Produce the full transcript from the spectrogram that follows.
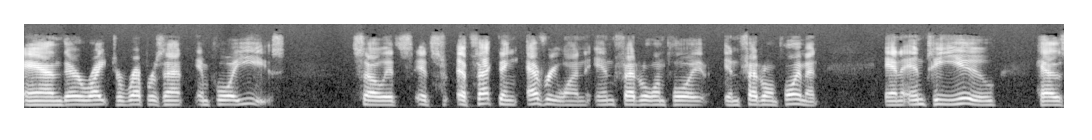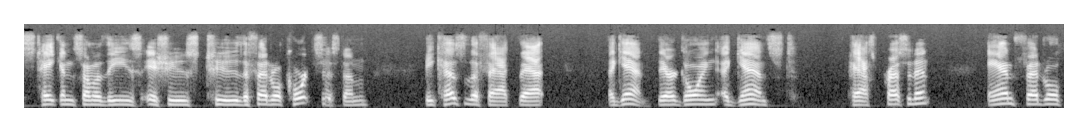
and their right to represent employees. So it's it's affecting everyone in federal employ in federal employment, and NTEU has taken some of these issues to the federal court system because of the fact that, again, they're going against past precedent and federal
